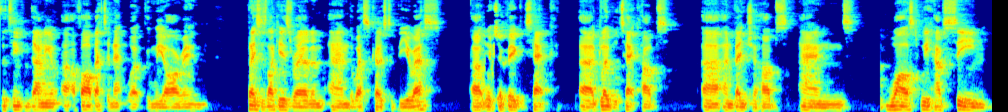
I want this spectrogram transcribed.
the, team from Downing are a far better network than we are in places like Israel and, and the west coast of the US, uh, which are big tech, uh, global tech hubs uh, and venture hubs. And whilst we have seen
